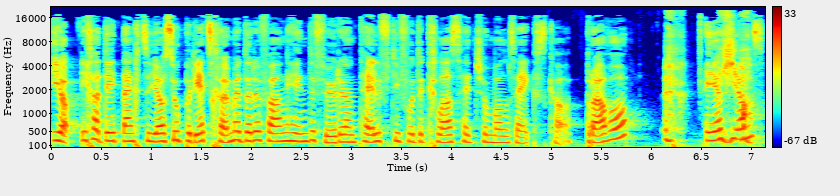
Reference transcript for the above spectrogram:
ja, ich habe dort gedacht, so, ja super, jetzt kommen wir Fang hinterführen. Und die Hälfte von der Klasse hat schon mal Sex gehabt. Bravo. Erstens.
